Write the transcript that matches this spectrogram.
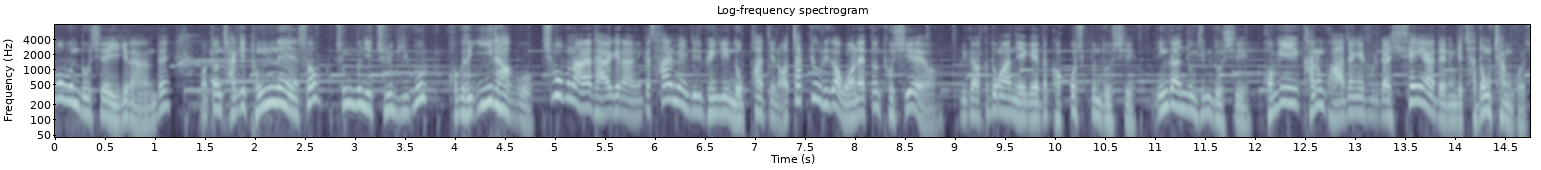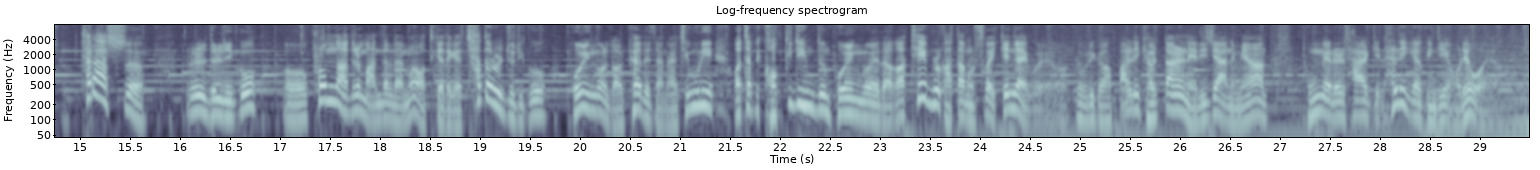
15분 도시에 얘기를 하는데 어떤 자기 동네에서 충분히 즐기고 거기서 일하고 15분 안에 다 해결하니까 삶의 질이 굉장히 높아지는 어차피 우리가 원했던 도시예요. 우리가 그동안 얘기했던 걷고 싶은 도시, 인간 중심 도시. 거기 가는 과정에서 우리가 희생해야 되는 게 자동차인 거죠. 테라스 를 늘리고 어, 프롬나드를 만들려면 어떻게 해야 되겠어요? 차도를 줄이고 보행로를 넓혀야 되잖아요. 지금 우리 어차피 걷기도 힘든 보행로에다가 테이블을 갖다 놓을 수가 있겠냐 이거예요. 우리가 빨리 결단을 내리지 않으면 동네를 살기, 살리기가 굉장히 어려워요.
